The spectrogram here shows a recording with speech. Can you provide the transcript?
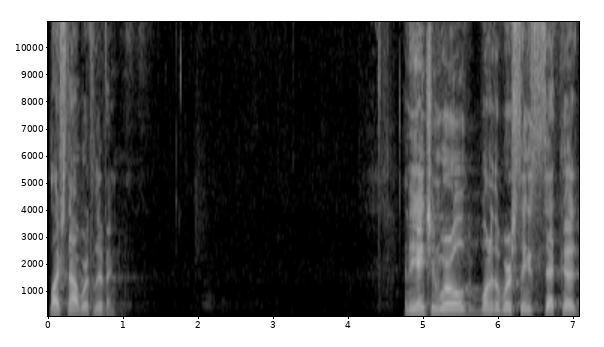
Life's not worth living. In the ancient world, one of the worst things that could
